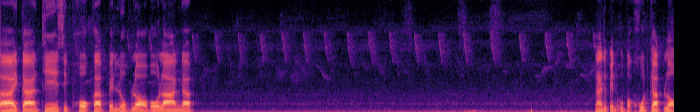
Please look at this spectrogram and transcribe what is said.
รายการที่ 16 ครับ เป็นรูปหล่อโบราณครับ น่าจะเป็นอุปคุตครับ หล่อ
